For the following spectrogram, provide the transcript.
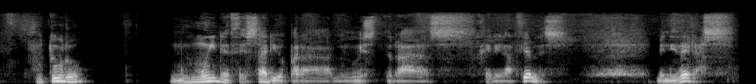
Futuro muy necesario para nuestras generaciones venideras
